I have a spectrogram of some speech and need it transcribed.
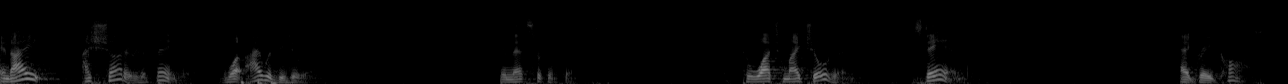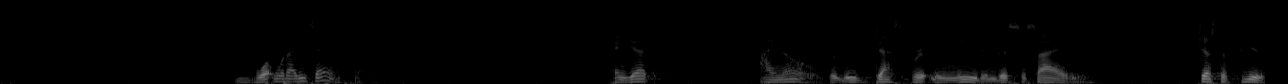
And I, I shudder to think what I would be doing in that circumstance. To watch my children stand at great cost. What would I be saying to them? And yet, I know that we desperately need in this society just a few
